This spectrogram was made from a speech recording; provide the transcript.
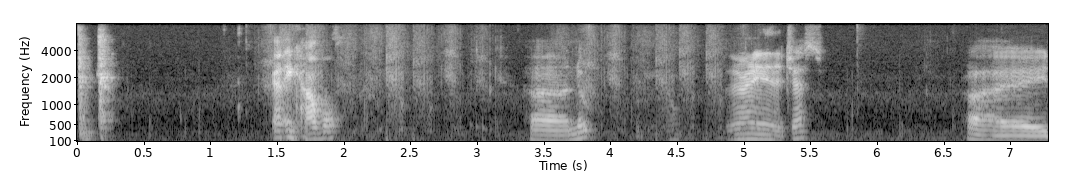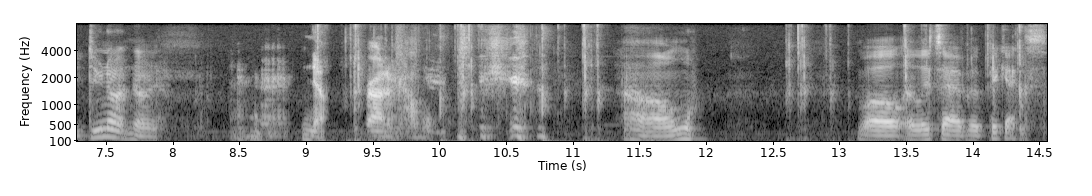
it. Got any cobble? Uh, nope. Is there any in the chest? I do not know. No, we're out of cobble. Oh. Well, at least I have a pickaxe.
